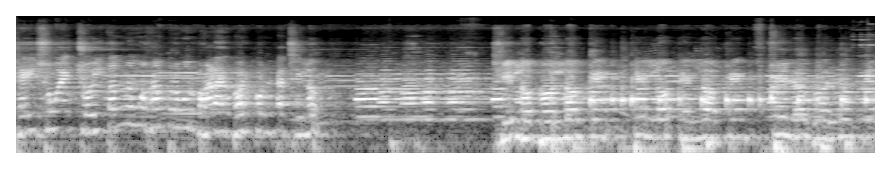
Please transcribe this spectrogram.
সেই সময় চৈতন্য মহাপ্রভুর ভাড়ার ঘর কোনটা ছিল? ছিল গোলকে লোকে লোকে ছিল গোলকে।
